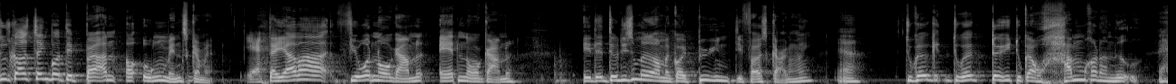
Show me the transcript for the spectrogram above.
du skal også tænke på, at det er børn og unge mennesker, mand. Ja. Da jeg var 14 år gammel, 18 år gammel, det, det er jo ligesom, når man går i byen de første gange, ikke? Ja. Du kan jo ikke, du kan jo ikke dø, du kan jo hamre dig ned Ja.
